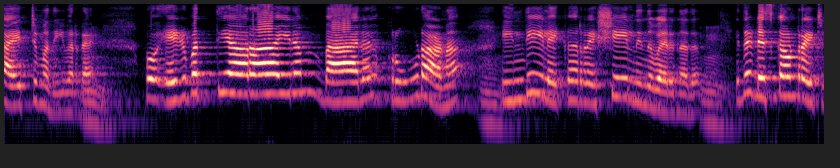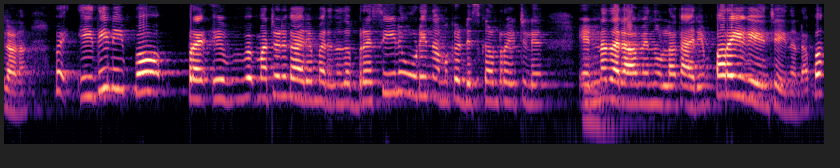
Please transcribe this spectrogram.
കയറ്റുമതി ഇവരുടെ. അപ്പോൾ എഴുപത്തിയാറായിരം ബാരൽ ക്രൂഡാണ് ഇന്ത്യയിലേക്ക് റഷ്യയിൽ നിന്ന് വരുന്നത്. ഇത് ഡിസ്കൗണ്ട് റേറ്റിലാണ്. അപ്പോൾ ഇതിനിപ്പോൾ മറ്റൊരു കാര്യം വരുന്നത് ബ്രസീൽ കൂടി നമുക്ക് ഡിസ്കൗണ്ട് റേറ്റിൽ എണ്ണ തരാമെന്നുള്ള കാര്യം പറയുകയും ചെയ്യുന്നുണ്ട്. അപ്പോൾ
